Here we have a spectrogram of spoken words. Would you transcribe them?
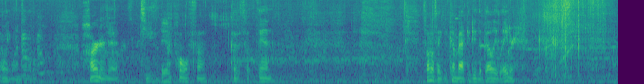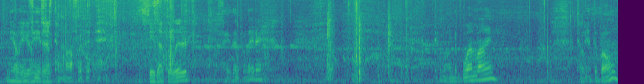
belly one's a little harder to, to Yeah. pull from because it's so thin. It's almost like you come back and do the belly later. You know, There you go, see it's yeah. just coming off with it. Save that for later. Save that for later. Come along the bloodline until we hit the bone.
